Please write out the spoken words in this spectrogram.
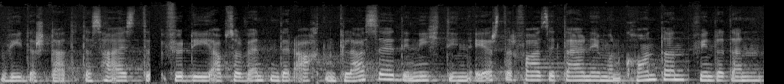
wieder statt. Das heißt, für die Absolventen der achten Klasse, die nicht in erster Phase teilnehmen konnten, findet dann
